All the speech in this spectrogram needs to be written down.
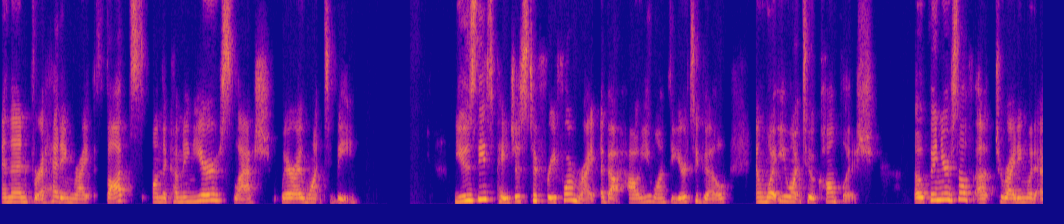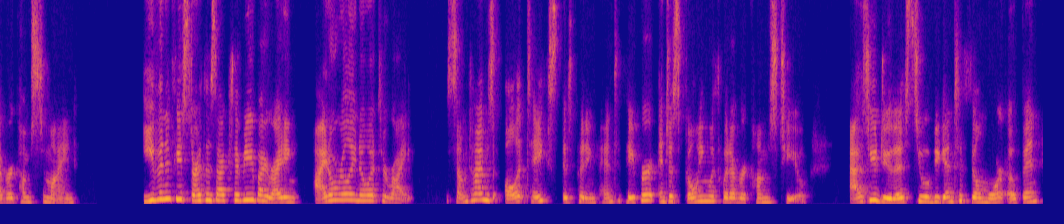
And then for a heading, write thoughts on the coming year slash where I want to be. Use these pages to freeform write about how you want the year to go and what you want to accomplish. Open yourself up to writing whatever comes to mind. Even if you start this activity by writing, I don't really know what to write. Sometimes all it takes is putting pen to paper and just going with whatever comes to you. As you do this, you will begin to feel more open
